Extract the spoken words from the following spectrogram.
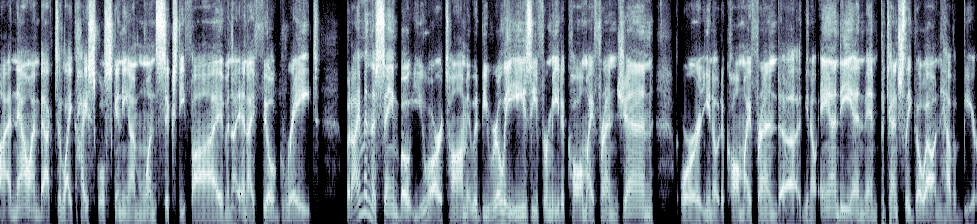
Uh, now I'm back to like high school skinny. I'm 165, and I and I feel great but I'm in the same boat you are, Tom. It would be really easy for me to call my friend Jen or, you know, to call my friend, uh, you know, Andy and, and potentially go out and have a beer.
